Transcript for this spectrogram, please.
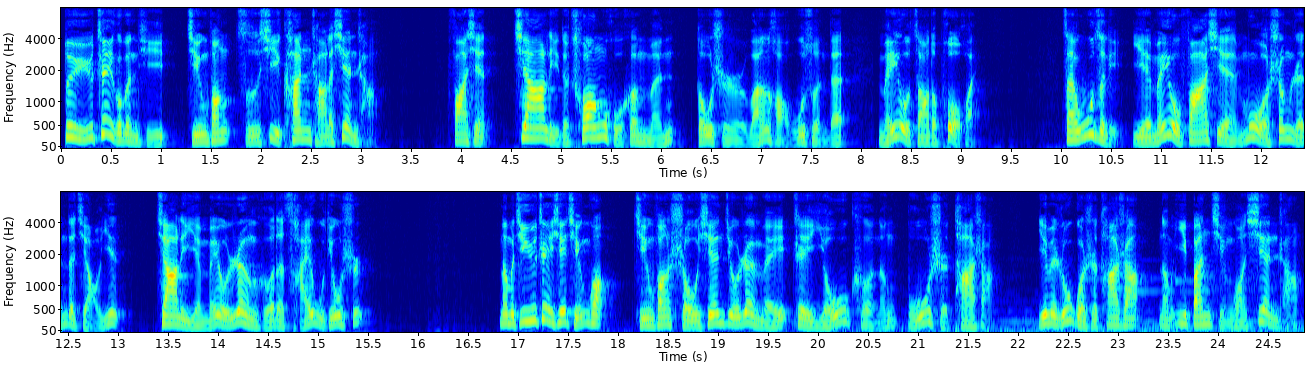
对于这个问题，警方仔细勘察了现场，发现家里的窗户和门都是完好无损的，没有遭到破坏，在屋子里也没有发现陌生人的脚印，家里也没有任何的财物丢失。那么，基于这些情况。警方首先就认为这有可能不是他杀，因为如果是他杀，那么一般情况现场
